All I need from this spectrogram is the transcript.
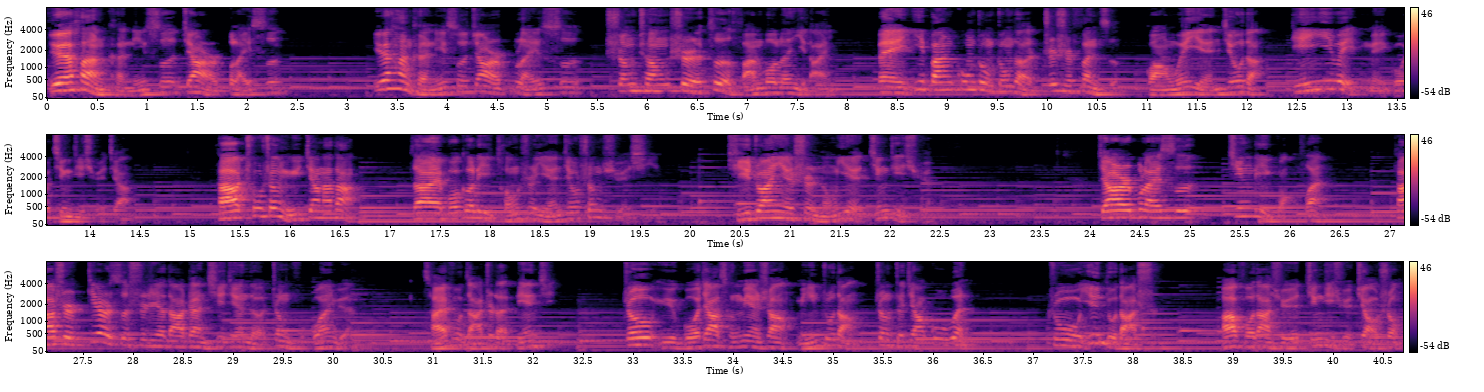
约翰·肯尼斯·加尔布雷斯。约翰·肯尼斯·加尔布雷斯声称是自凡伯伦以来被一般公众中的知识分子广为研究的第一位美国经济学家。他出生于加拿大，在伯克利从事研究生学习，其专业是农业经济学。加尔布莱斯经历广泛。他是第二次世界大战期间的政府官员，《财富》杂志的编辑，州与国家层面上民主党政治家顾问，驻印度大使，哈佛大学经济学教授，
